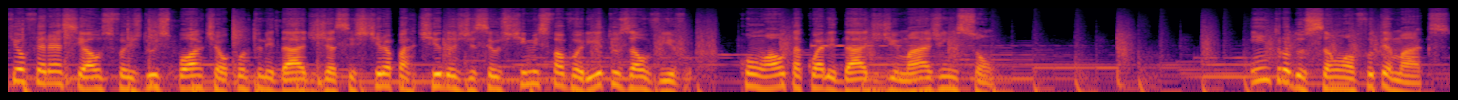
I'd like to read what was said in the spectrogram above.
que oferece aos fãs do esporte a oportunidade de assistir a partidas de seus times favoritos ao vivo, com alta qualidade de imagem e som. Introdução ao Futemax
